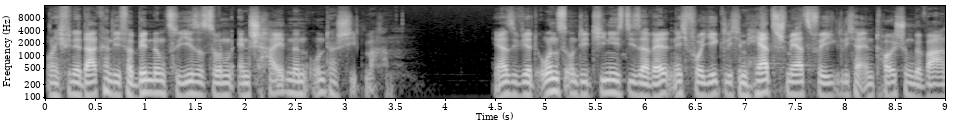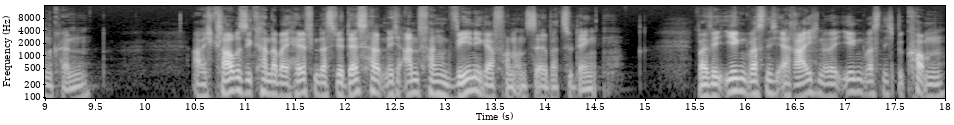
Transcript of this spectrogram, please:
Und ich finde, da kann die Verbindung zu Jesus so einen entscheidenden Unterschied machen. Ja, sie wird uns und die Teenies dieser Welt nicht vor jeglichem Herzschmerz, vor jeglicher Enttäuschung bewahren können. Aber ich glaube, sie kann dabei helfen, dass wir deshalb nicht anfangen, weniger von uns selber zu denken, weil wir irgendwas nicht erreichen oder irgendwas nicht bekommen,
